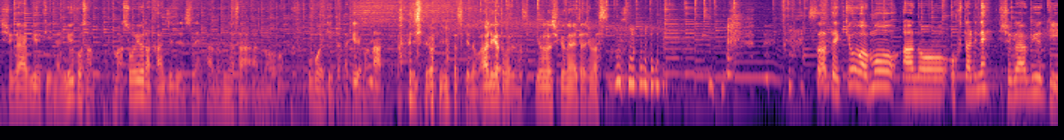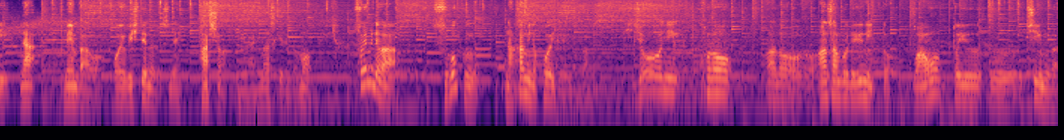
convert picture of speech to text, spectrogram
シュガービューティーなゆうこさんと、まあ、そういうような感じでですね、あの、皆さん、あの、覚えていただければな、と感じておりますけども、ありがとうございます。よろしくお願いいたします。さて、今日はもう、あの、お二人ね、シュガービューティーなメンバーをお呼びしてのですね、ファッションになりますけれども、そういう意味では、すごく中身の声というのが、非常にこの、あの、アンサンブルユニット、和音というチームが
